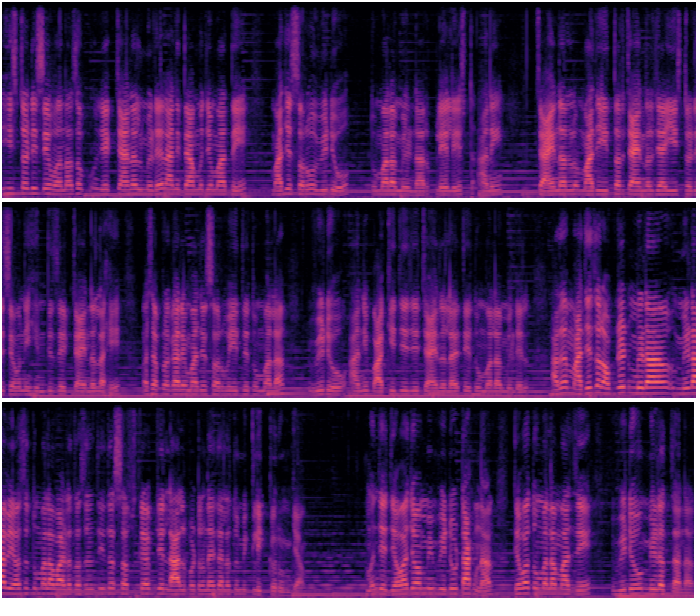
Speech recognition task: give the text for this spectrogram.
ई स्टडी सेवन असं एक चॅनल मिळेल आणि त्यामध्ये माझे माझे सर्व व्हिडिओ तुम्हाला मिळणार प्लेलिस्ट आणि चॅनल माझे इतर चॅनल जे आहे ई स्टडी सेवन हिंदीचं एक चॅनल आहे. अशा प्रकारे माझे सर्व इथे तुम्हाला व्हिडिओ आणि बाकीचे जे चॅनल आहे ते तुम्हाला मिळेल. आता माझे जर अपडेट मिळा मिळावे असं तुम्हाला वाटत असेल तिथं सबस्क्राईब जे लाल बटन आहे त्याला तुम्ही क्लिक करून घ्या. म्हणजे जेव्हा जेव्हा मी व्हिडिओ टाकणार तेव्हा तुम्हाला माझे व्हिडिओ मिळत जाणार.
